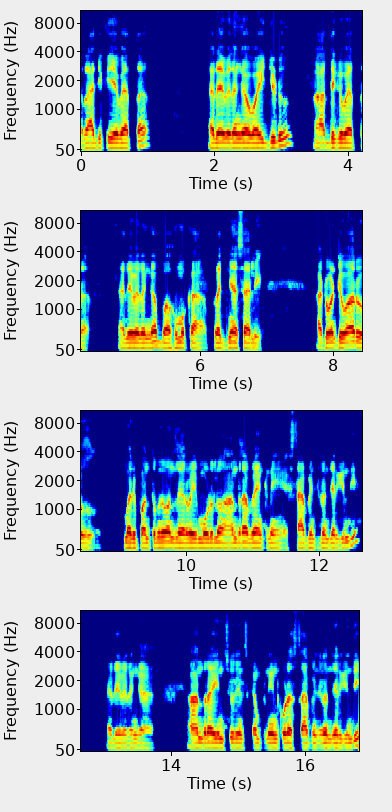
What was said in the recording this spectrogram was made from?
రాజకీయవేత్త అదేవిధంగా వైద్యుడు ఆర్థికవేత్త. అదేవిధంగా బహుముఖ ప్రజ్ఞాశాలి. అటువంటి వారు మరి పంతొమ్మిది వందల ఇరవై మూడులో ఆంధ్ర బ్యాంక్ని స్థాపించడం జరిగింది. అదేవిధంగా ఆంధ్ర ఇన్సూరెన్స్ కంపెనీని కూడా స్థాపించడం జరిగింది.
